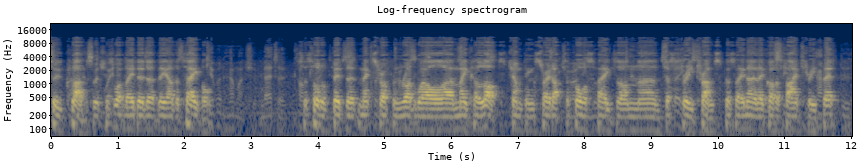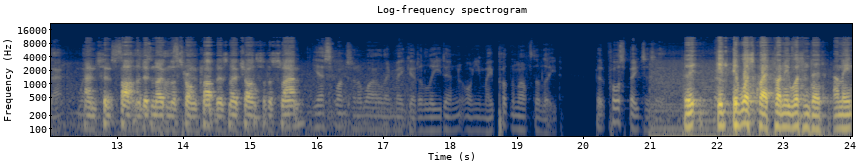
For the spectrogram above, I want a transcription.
two clubs, which is what they did at the other table. given how much a It's the sort of bid that that is, and Rodwell uh, make a lot, jumping straight up to four spades on uh, just three trumps because they know they've got a 5-3 have bet. to do that. when and since partner didn't open a strong club, there's no chance of a slam. Yes, once in a while they may get a lead in, or you may put them off the lead. But four spades is a It, it, it was quite funny, wasn't it? I mean,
